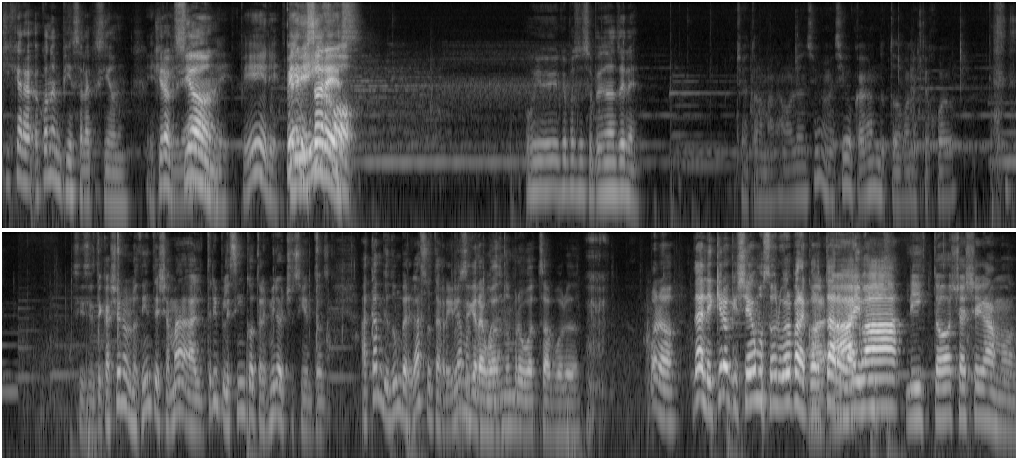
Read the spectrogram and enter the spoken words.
¿Qué cara? ¿Cuándo empieza la acción? Quiero acción. Espere, espere, Televisores. hijo. Uy, uy, uy, ¿qué pasó? ¿Se prendió la tele? Che, tu hermana, boludo. Encima me sigo cagando todo con este juego. Si se te cayeron los dientes, llama al 555-3800. A cambio de un vergazo te arreglamos. Pensé que era número WhatsApp, boludo. Bueno, dale, quiero que lleguemos a un lugar para cortar. Ahora, Ahí va, listo, ya llegamos.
